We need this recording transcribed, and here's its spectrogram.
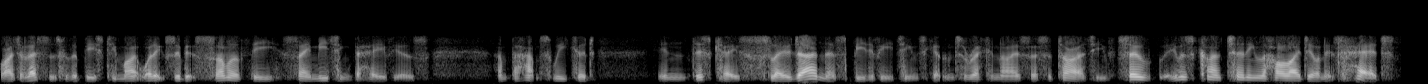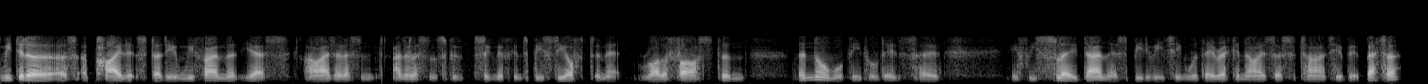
or adolescents with obesity might well exhibit some of the same eating behaviours, and perhaps we could in this case, slow down their speed of eating to get them to recognize their satiety. So it was kind of turning the whole idea on its head. We did a, a, a pilot study and we found that, yes, our adolescent, adolescents with significant obesity often ate rather fast than, than normal people did. So if we slowed down their speed of eating, would they recognize their satiety a bit better?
